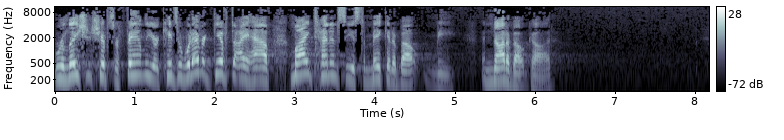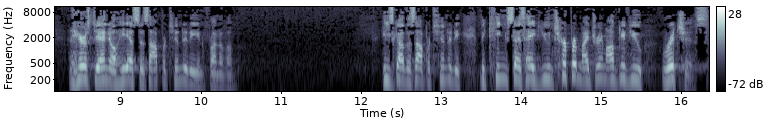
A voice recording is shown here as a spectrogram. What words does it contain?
relationships or family or kids or whatever gift I have, my tendency is to make it about me and not about God. And here's Daniel. He has this opportunity in front of him. He's got this opportunity. The king says, Hey, if you interpret my dream, I'll give you riches.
